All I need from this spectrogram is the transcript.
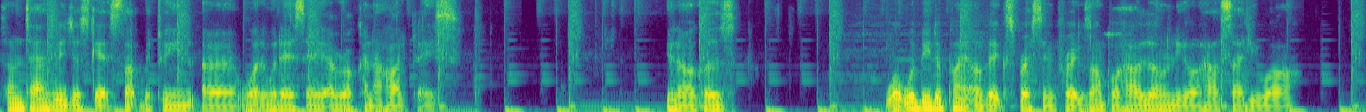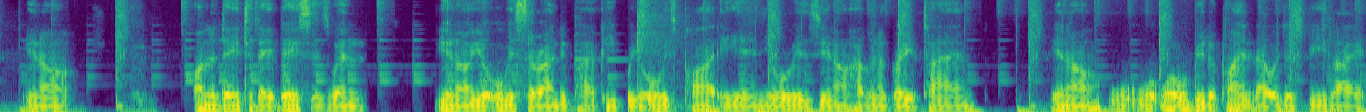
sometimes we just get stuck between uh what would I say, a rock and a hard place. You know, because what would be the point of expressing, for example, how lonely or how sad you are, you know, on a day to day basis when, you know, you're always surrounded by people, you're always partying, you're always, you know, having a great time. You know, what, what would be the point? That would just be like,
